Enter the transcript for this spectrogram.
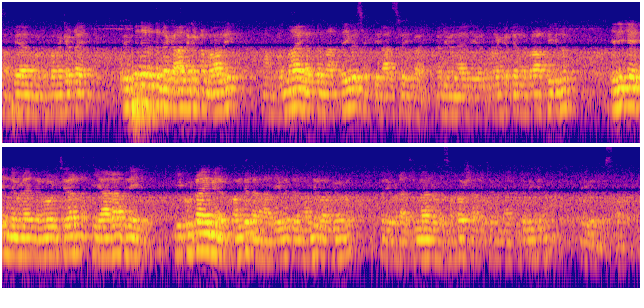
സഭയായി നമുക്ക് തുണയ്ക്കട്ടെ വിഭജനത്തിന്റെ കാലഘട്ടം മാറി. നാം ഒന്നായി നിർത്തുന്ന ദൈവശക്തിയിൽ ആശ്രയിക്കാൻ വലിയവനായ ദൈവം തുണയ്ക്കട്ടെ എന്ന് പ്രാർത്ഥിക്കുന്നു. എനിക്ക് ഇന്നിവിടെ നിങ്ങളോട് ചേർന്ന് ഈ ആരാധനയിലും ഈ കൂട്ടായ്മയിലും പങ്കു തന്ന ദൈവത്തിന് നന്ദി പറഞ്ഞുകൊണ്ടും ഒരു ഇവിടെ അച്ഛന്മാരോട് സന്തോഷം അറിയിച്ചുകൊണ്ട് ഞാൻ വിരമിക്കുന്നു ദൈവത്തിന് സ്തോത്രം.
